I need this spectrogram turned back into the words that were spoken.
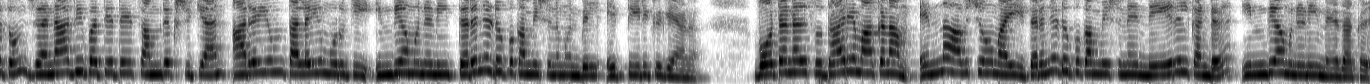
എല്ലായിടത്തും ജനാധിപത്യത്തെ സംരക്ഷിക്കാൻ അരയും തലയും മുറുക്കി ഇന്ത്യ മുന്നണി തെരഞ്ഞെടുപ്പ് കമ്മീഷന് മുൻപിൽ എത്തിയിരിക്കുകയാണ്. വോട്ടെണ്ണൽ സുതാര്യമാക്കണം എന്ന ആവശ്യവുമായി തെരഞ്ഞെടുപ്പ് കമ്മീഷനെ നേരിൽ കണ്ട് ഇന്ത്യ മുന്നണി നേതാക്കൾ.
